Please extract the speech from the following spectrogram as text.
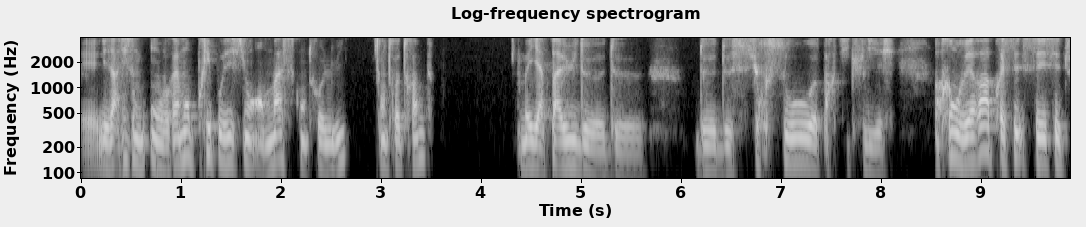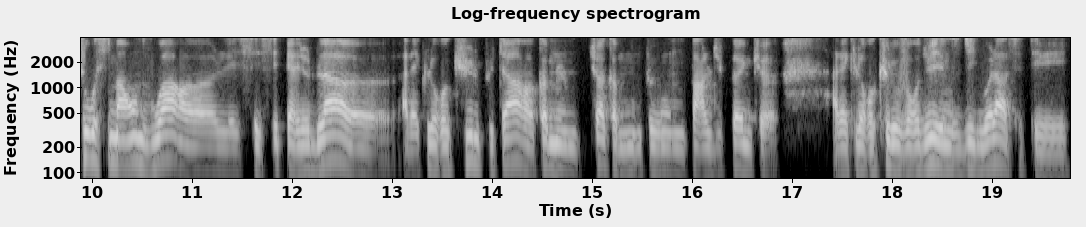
Les artistes ont, vraiment pris position en masse contre lui, contre Trump, mais il n'y a pas eu de sursaut particulier. Après, on verra. Après, c'est toujours aussi marrant de voir euh, les, ces, ces périodes-là euh, avec le recul plus tard. Comme tu vois, comme on, peut, on parle du punk euh, avec le recul aujourd'hui, on se dit que voilà, c'était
